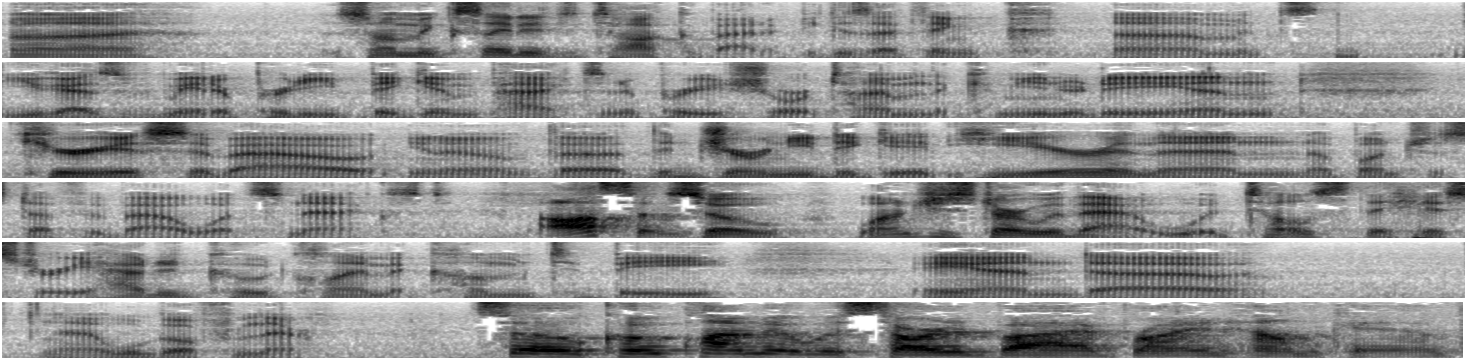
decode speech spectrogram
uh, so I'm excited to talk about it because I think um, it's you guys have made a pretty big impact in a pretty short time in the community, and curious about you know the the journey to get here, and then a bunch of stuff about what's next. Awesome. So why don't you start with that? Tell us the history. How did Code Climate come to be, and uh, uh, we'll go from there. So Code Climate was started by Bryan Helmkamp,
